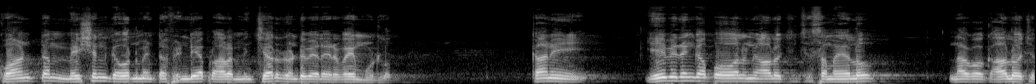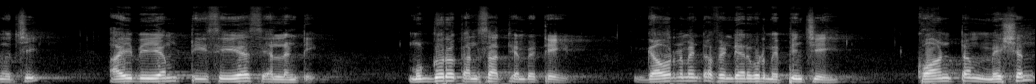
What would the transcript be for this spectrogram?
quantum mission government of India ప్రారంభించారు రెండు వేల ఇరవై మూడులో. కానీ ఏ విధంగా పోవాలని ఆలోచించే సమయంలో నాకు ఒక ఆలోచన వచ్చి IBM TCS L and T ముగ్గురు కన్సార్టియం పెట్టి గవర్నమెంట్ ఆఫ్ ఇండియాను కూడా మెప్పించి క్వాంటమ్ మిషన్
